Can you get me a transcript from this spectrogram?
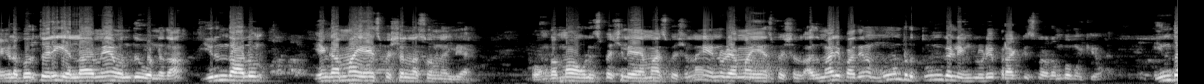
எங்களை பொறுத்த வரைக்கும் எல்லாமே வந்து ஒன்று தான் இருந்தாலும் எங்கள் அம்மா ஏன் ஸ்பெஷல் நான் சொன்னேன் இல்லையா? உங்கள் அம்மா உங்களுக்கு ஸ்பெஷல் என் அம்மா ஸ்பெஷல்னா என்னுடைய அம்மா ஏன் ஸ்பெஷல் அது மாதிரி பார்த்தீங்கன்னா மூன்று தூண்கள் எங்களுடைய ப்ராக்டிஸில் ரொம்ப முக்கியம். இந்த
